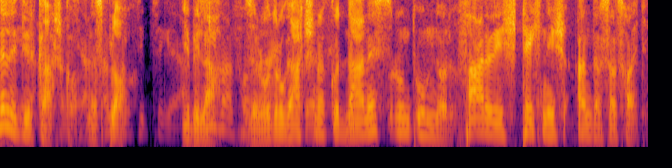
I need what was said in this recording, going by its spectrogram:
Ne le dirkaško, nasploh. Je bila zelo drugačna kot danes? Rundum nur, fahrerisch, technisch, anders als heute.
